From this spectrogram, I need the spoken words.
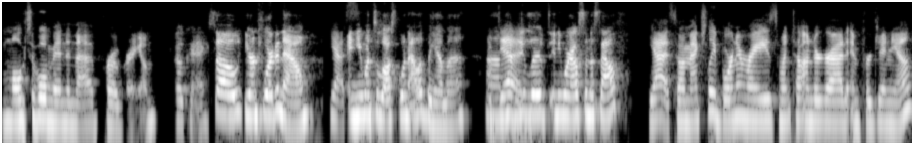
multiple men in that program. Okay. So you're in Florida now. Yes. And you went to law school in Alabama. I um, did. Have you lived anywhere else in the South? Yeah. So I'm actually born and raised, went to undergrad in Virginia.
